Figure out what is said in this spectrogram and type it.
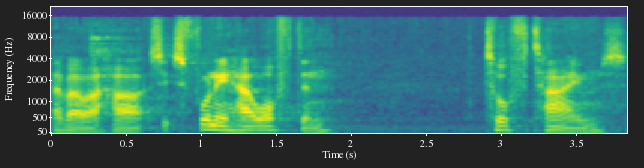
of our hearts. It's funny how often tough times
